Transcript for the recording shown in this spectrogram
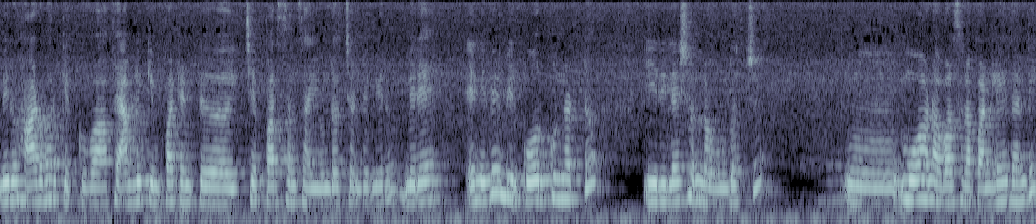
మీరు హార్డ్ వర్క్ ఎక్కువ ఫ్యామిలీకి ఇంపార్టెంట్ ఇచ్చే పర్సన్స్ అయి ఉండొచ్చండి మీరు. మీరే ఎనీవే మీరు కోరుకున్నట్టు ఈ రిలేషన్లో ఉండొచ్చు. మూవ్ ఆన్ అవ్వాల్సిన పని లేదండి.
